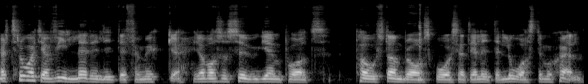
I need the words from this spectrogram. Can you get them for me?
jag tror att jag ville det lite för mycket. Jag var så sugen på att posta en bra score så att jag lite låste mig själv.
